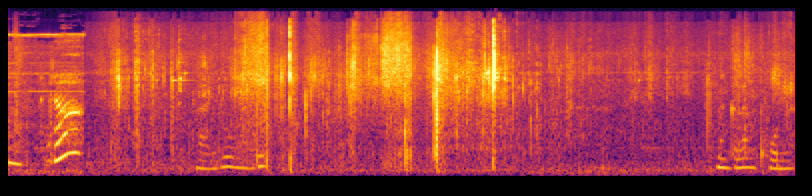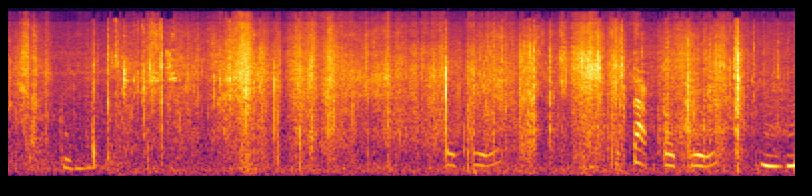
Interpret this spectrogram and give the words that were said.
มจ้างาดูงาดูมันกำลังพลจุ่มตัวจิ๋วเห็ดตับตัวจิ๋ว อือฮึ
